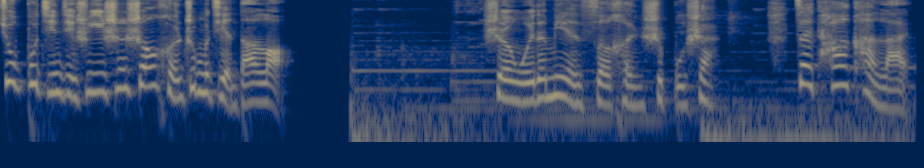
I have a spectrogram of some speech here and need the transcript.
就不仅仅是一身伤痕这么简单了。沈维的面色很是不善，在他看来，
